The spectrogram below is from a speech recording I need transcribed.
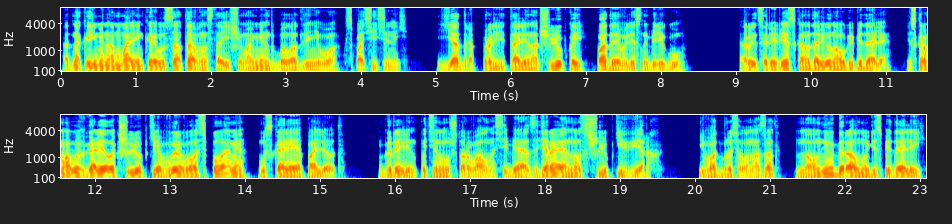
однако именно маленькая высота в настоящий момент была для него спасительной. Ядра пролетали над шлюпкой, падая в лес на берегу. Рыцарь резко надавил на обе педали. Из кормовых горелок шлюпки вырвалось пламя, ускоряя полет. Грейлин потянул шторвал на себя, задирая нос шлюпки вверх. Его отбросило назад, но он не убирал ноги с педалей,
